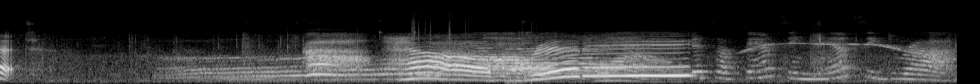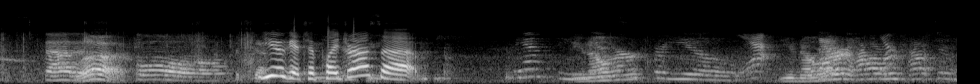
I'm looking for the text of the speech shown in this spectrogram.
it. How pretty. It's a fancy Nancy dress. That is Look. cool. You get to play dress up. Fancy Do you know her? for you. You know Is that her? Halloween costume?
